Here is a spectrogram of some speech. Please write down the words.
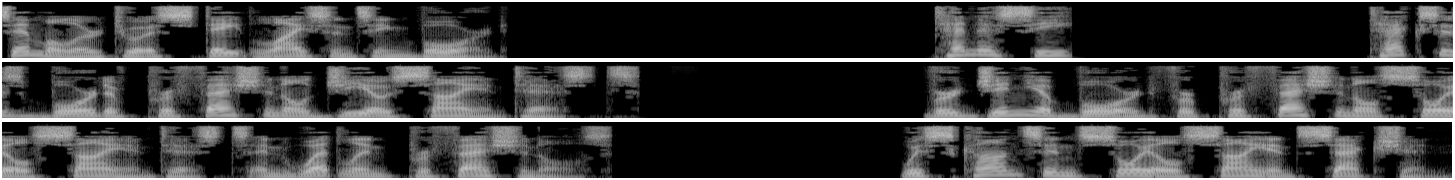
similar to a state licensing board Tennessee Texas Board of Professional Geoscientists Virginia Board for Professional Soil Scientists and Wetland Professionals Wisconsin Soil Science Section,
